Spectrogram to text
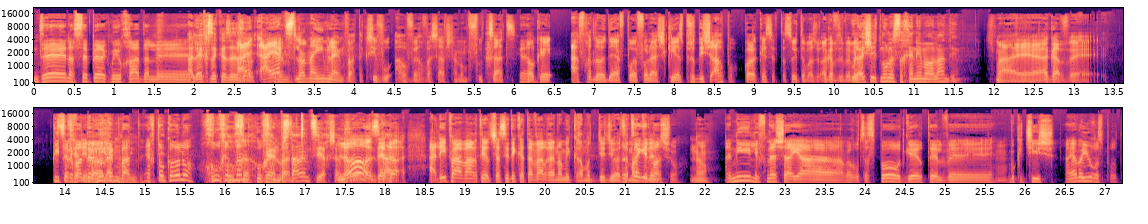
זה נעשה פרק מיוחד על... אה, על איך זה כזה זול. אייקס לא נעים להם כבר, תקשיבו, העובר ושב שלנו מפוצץ, כן. אוקיי? אף אחד לא יודע איפה איפה להשקיע, אז פשוט נשאר פה, כל הכסף, תעשו איתו משהו. אגב, זה באמת, אולי שייתנו לשחקנים ההולנדים. שמע, אה, אגב, אה, פיטר שחקנים ונדר מהעולם. הוגנבנד, איך אתה קורא לו? חוכנבנד? כן, הוא הוכנבנד. סתם המציא עכשיו. לא, זה. לא, אני פעם אמרתי עוד שעשיתי כתבה על רנומי קרמוט-ג'יג'ו, אז אני רוצה אמרתי להגיד משהו. נו, אני לפני שהיה בערוץ הספורט, גרטל ובוקיצ'יש, היה ביורוספורט.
